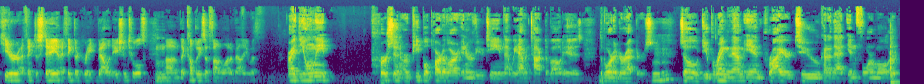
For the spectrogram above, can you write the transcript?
here, I think, to stay, and I think they're great validation tools Mhm. um, that companies have found a lot of value with. All right, the only person or people part of our interview team that we haven't talked about is the board of directors. Mm-hmm. So, do you bring them in prior to kind of that informal, or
